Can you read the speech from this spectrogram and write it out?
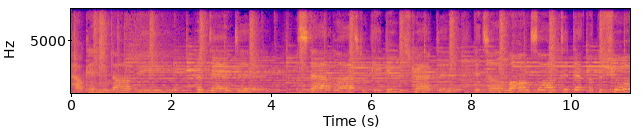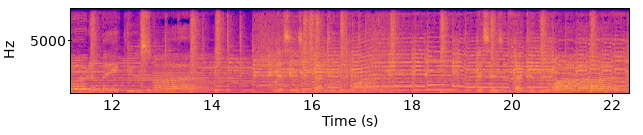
How can you not be pedantic? A stat blast will keep you distracted. It's a long slog to death, but the sure to make you smile. This is effectively wild. This is effectively wild.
